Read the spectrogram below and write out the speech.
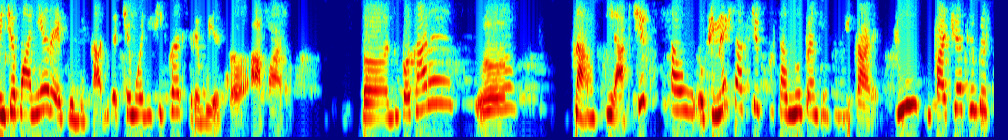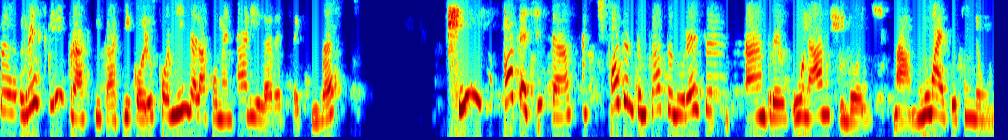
în ce manieră e publicabil, ce modificări trebuie să apară. Uh, după care, uh, da, accept sau primești acceptul sau nu pentru publicare. Tu, după aceea, trebuie să rescrii practic articolul, pornind de la comentariile respective și toate acestea se poate întâmpla să dureze da, între un an și doi, da, nu mai puțin de un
